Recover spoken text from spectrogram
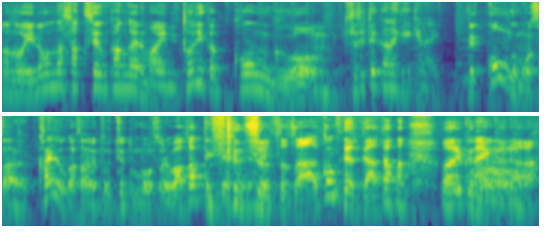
あのいろんな作戦を考える前にとにかくコングをうん。連れていかなきゃいけない、でコングもさ回を重ねるとちょっともうそれ分かってきてるんだよね。そうそうそう。あコングだって頭 悪くないから、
